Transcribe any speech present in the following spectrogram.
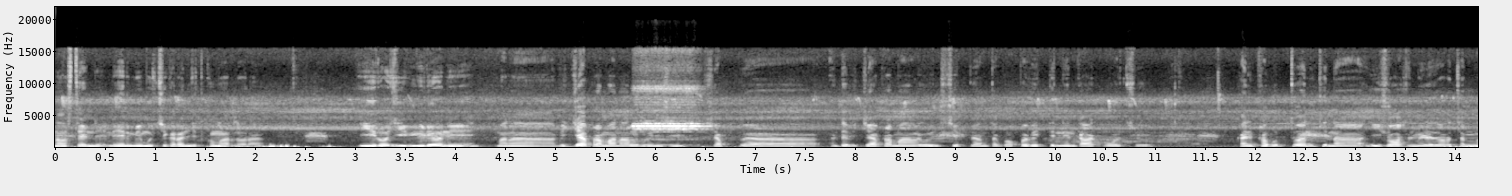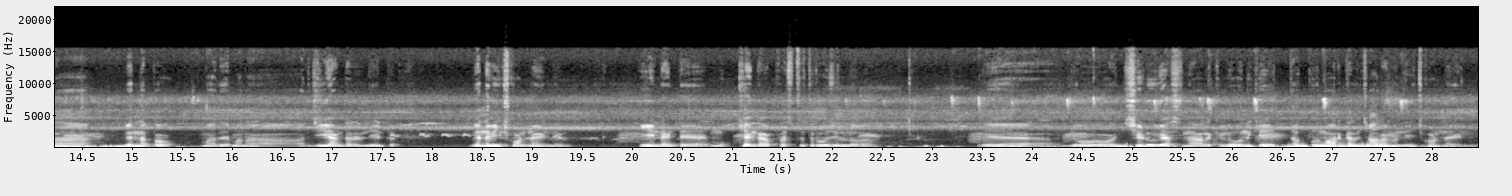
నమస్తే అండి. నేను మీ ముచ్చిక రంజిత్ కుమార్ ద్వారా. ఈరోజు ఈ వీడియోని మన విద్యా ప్రమాణాల గురించి చెప్ అంటే విద్యా ప్రమాణాల గురించి చెప్పే అంత గొప్ప వ్యక్తిని నేను కాకపోవచ్చు. కానీ ప్రభుత్వానికి నా ఈ సోషల్ మీడియా ద్వారా చిన్న విన్నపం అదే మన అర్జీ అంటారండి ఏంటో విన్నవించుకుంటున్నాయండి ఏంటంటే ముఖ్యంగా ప్రస్తుత రోజుల్లో యో చెడు వ్యసనాలకి లోనికి తప్పుడు మార్గాలు చాలామంది ఎంచుకుంటున్నారండి.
